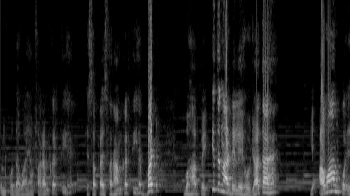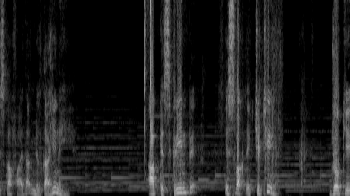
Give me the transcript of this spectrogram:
उनको दवाइयाँ फराम करती है, ये सप्लाईज फराम करती है बट वहाँ पे इतना डिले हो जाता है कि आवाम को इसका फ़ायदा मिलता ही नहीं है। आपके स्क्रीन पे इस वक्त एक चिट्ठी है, जो कि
